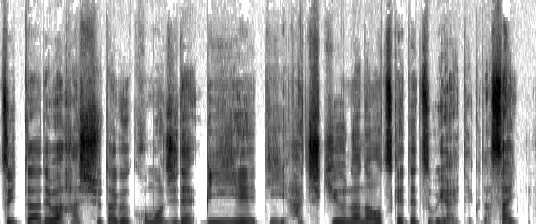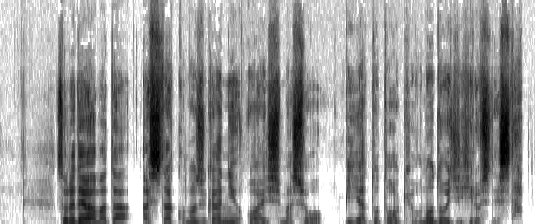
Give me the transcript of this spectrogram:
ツイッターではハッシュタグ小文字で bat897 をつけてつぶやいてください。それではまた明日この時間にお会いしましょう。b アット東京の土井地博でした。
